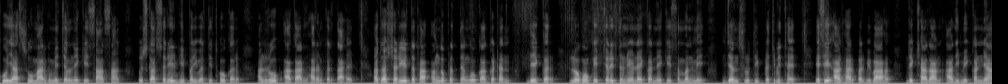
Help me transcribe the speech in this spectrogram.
को या सुमार्ग में चलने के साथ साथ उसका शरीर भी परिवर्तित होकर अनुरूप आकार धारण करता है। अतः शरीर तथा अंग प्रत्यंगों का गठन देखकर लोगों के चरित्र निर्णय करने के संबंध में जनश्रुति प्रचलित है। इसी आधार पर विवाह, दीक्षादान आदि में कन्या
